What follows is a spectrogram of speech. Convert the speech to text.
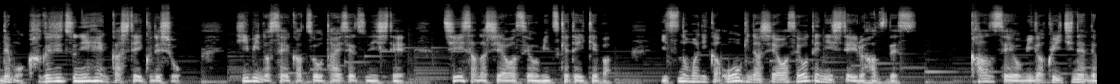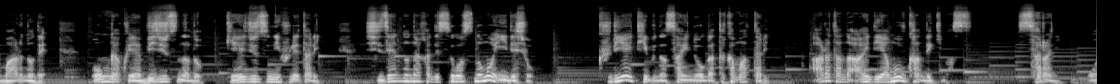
でも確実に変化していくでしょう。日々の生活を大切にして、小さな幸せを見つけていけば、いつの間にか大きな幸せを手にしているはずです。感性を磨く一年でもあるので、音楽や美術など芸術に触れたり、自然の中で過ごすのもいいでしょう。クリエイティブな才能が高まったり、新たなアイディアも浮かんできます。さらに、同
